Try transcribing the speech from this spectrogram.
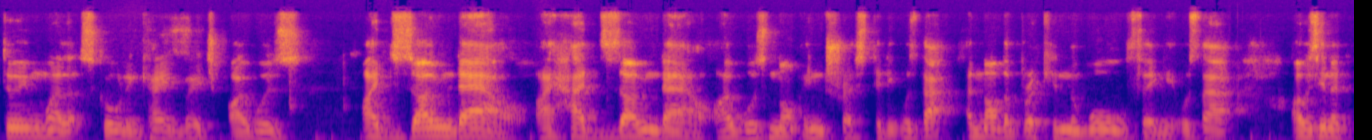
doing well at school in Cambridge. I was. I'd zoned out. I had zoned out. I was not interested. It was that another brick in the wall thing. It was that I was in a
